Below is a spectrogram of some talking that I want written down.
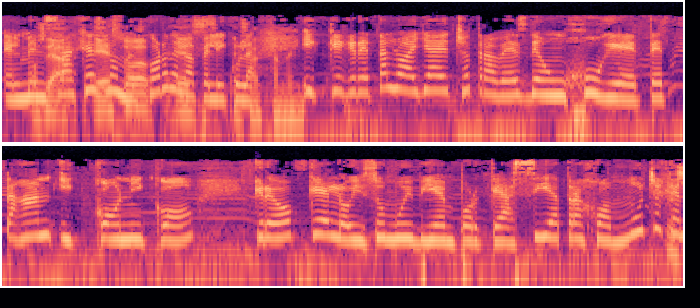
El O sea, mensaje es lo mejor de la película. exactamente. Y que Greta lo haya hecho a través de un juguete tan icónico, creo que lo hizo muy bien porque así atrajo a mucha gente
